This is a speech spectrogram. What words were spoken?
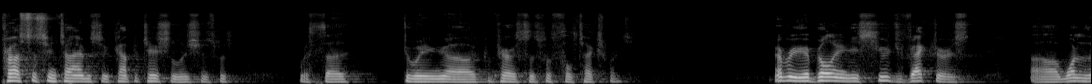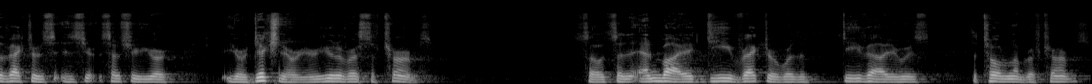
processing times and computational issues with, with uh, doing uh, comparisons with full text words. Remember, you're building these huge vectors. Uh, one of the vectors is your, essentially your, your dictionary, your universe of terms. So it's an n by d vector where the d value is the total number of terms.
